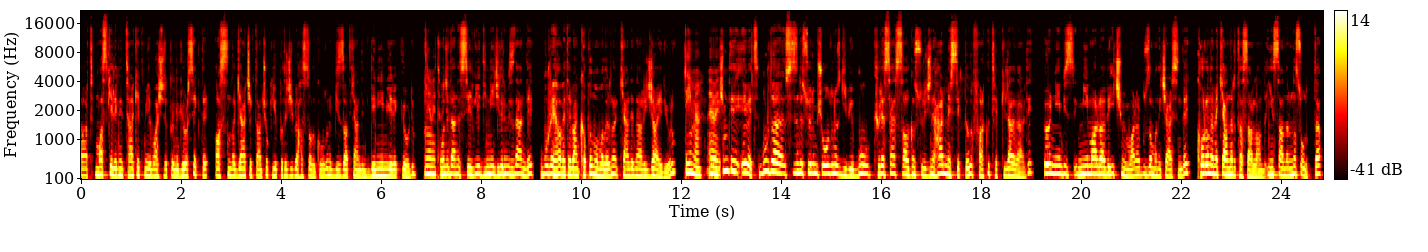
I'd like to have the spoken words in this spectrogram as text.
artık maskelerini terk etmeye başladıklarını görsek de aslında gerçekten çok yıpratıcı bir hastalık olduğunu bizzat kendim deneyimleyerek gördüm. Evet hocam. O nedenle sevgili dinleyicilerimizden de bu rehavete ben kapılmamalarını kendinden rica ediyorum. Değil mi? Ee, evet. Şimdi evet burada sizin de söylemiş olduğunuz gibi bu küresel salgın sürecinde her meslek dalı farklı tepkiler verdi. Örneğin biz mimarlar ve iç mimarlar bu zaman içerisinde korona mekanları tasarlandı. İnsanların nasıl olup da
